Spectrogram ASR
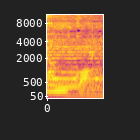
央广，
